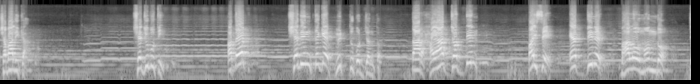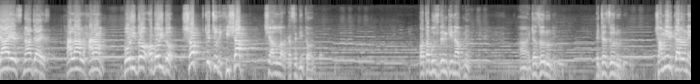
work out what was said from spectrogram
সাবালিকা। সে যুবতী। অতএব সেদিন থেকে মৃত্যু পর্যন্ত। তার হায়াত যতদিন পাইছে, একদিনের ভালো মন্দ, জায়েজ না জায়েজ হালাল, হারাম, বৈধ, অবৈধ, সবকিছুর হিসাব সে আল্লাহর কাছে দিতে হবে। কথা বুঝলেন কিনা আপনি? হ্যাঁ এটা জরুরি। এটা জরুরি। স্বামীর কারণে,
